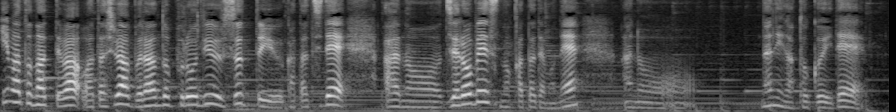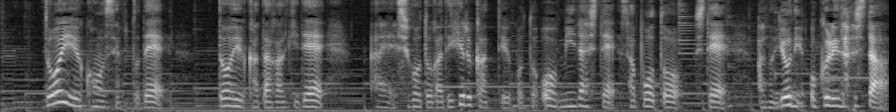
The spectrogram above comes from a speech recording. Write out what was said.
今となっては私はブランドプロデュースという形であのゼロベースの方でもねあの何が得意でどういうコンセプトでどういう肩書きで仕事ができるかっていうことを見出してサポートしてあの世に送り出した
